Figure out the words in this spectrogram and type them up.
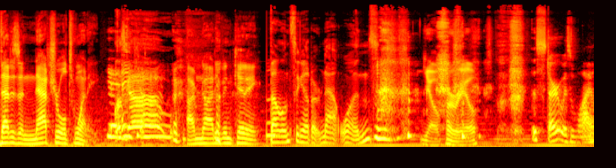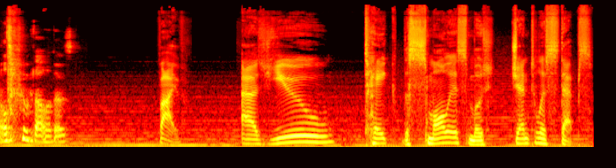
That is a natural 20. Let's go! I'm not even kidding. Balancing out our nat ones. Yo, for real. The start was wild with all of those. Five. As you take the smallest, most gentlest steps,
